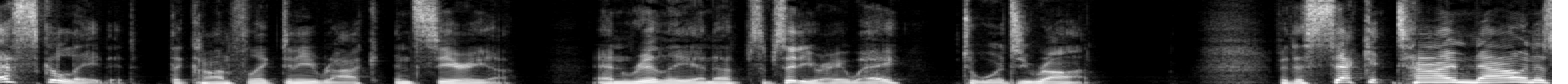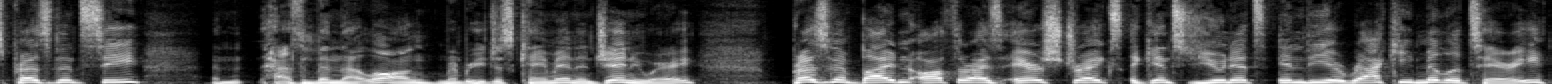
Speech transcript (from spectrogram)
escalated the conflict in Iraq and Syria, and really, in a subsidiary way, towards Iran. For the second time now in his presidency, and hasn't been that long, remember he just came in in January, President Biden authorized airstrikes against units in the Iraqi military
